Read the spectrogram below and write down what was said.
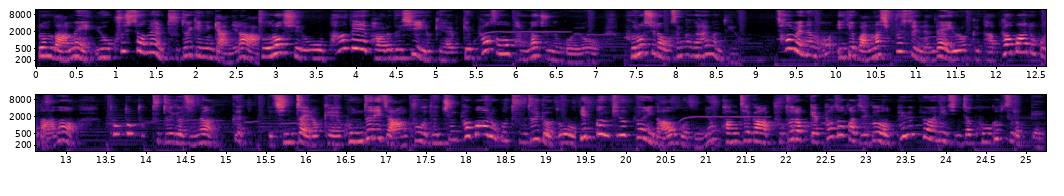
그런 다음에 이 쿠션을 두들기는 게 아니라 브러쉬로 파데에 바르듯이 이렇게 얇게 펴서 발라주는 거예요. 브러쉬라고 생각을 하면 돼요. 처음에는 어? 이게 맞나 싶을 수 있는데 이렇게 다 펴바르고 나서 톡톡톡 두들겨주면 끝! 진짜 이렇게 공들이지 않고 대충 펴바르고 두들겨도 예쁜 피부 표현이 나오거든요? 광채가 부드럽게 펴져가지고 피부 표현이 진짜 고급스럽게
